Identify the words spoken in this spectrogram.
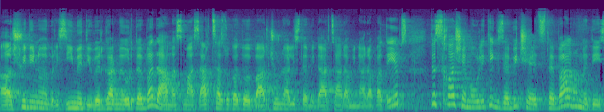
7 ნოემბრის იმედი ვერ გამეორდება და ამას მას არც საზოგადოება, არც ჟურნალისტები და არც არავინ არ აპატიებს და სხვა შემოვლითი გზებით შეეცდება, რომ მედიის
